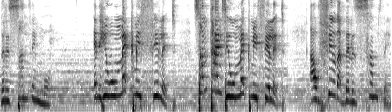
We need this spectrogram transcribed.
There is something more. And He will make me feel it. Sometimes He will make me feel it. I'll feel that there is something.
